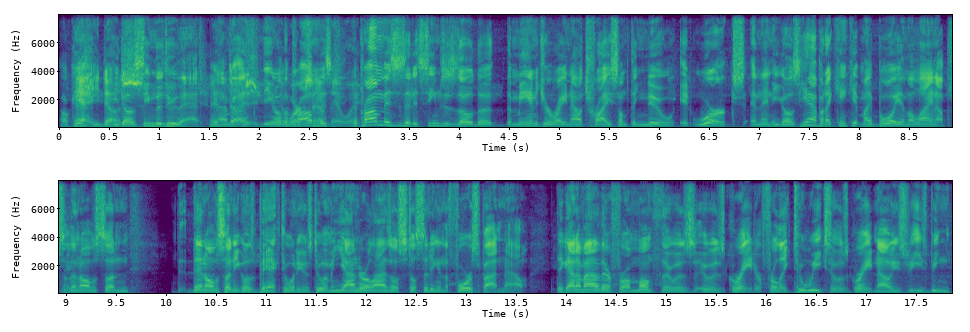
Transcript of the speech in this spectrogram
Okay. Yeah, he does. He does seem to do that. It I does. You know, It the problem is the problem is, is that it seems as though the, the manager right now tries something new. It works, and then he goes, "Yeah, but I can't get my boy in the lineup." So then all of a sudden, then all of a sudden he goes back to what he was doing. I mean, Yonder Alonso's still sitting in the four spot now. They got him out of there for a month. It was it was great, or for like two weeks. It was great. Now he's he's being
